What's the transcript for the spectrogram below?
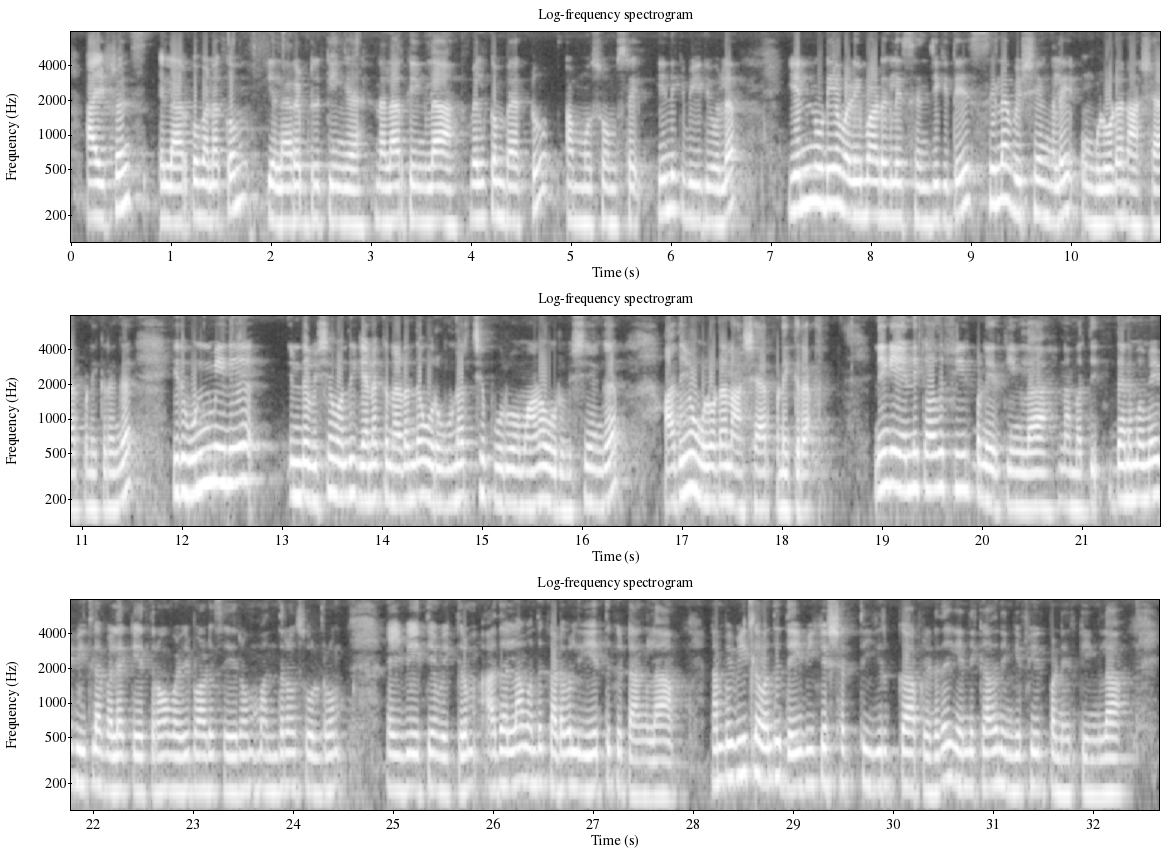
Hi friends எல்லாருக்கும் வணக்கம். எல்லாரும் எப்படி இருக்கீங்க? நல்லா இருக்கீங்களா? Welcome back to Ammu home stay இன்றைக்கி வீடியோவில் என்னுடைய வழிபாடுகளை செஞ்சுக்கிட்டே சில விஷயங்களை உங்களோட நான் ஷேர் பண்ணிக்கிறேங்க. இது உண்மையிலேயே இந்த விஷயம் வந்து எனக்கு நடந்த ஒரு உணர்ச்சி பூர்வமான ஒரு விஷயங்க. அதையும் உங்களோட நான் ஷேர் பண்ணிக்கிறேன். நீங்கள் என்னைக்காவது ஃபீல் பண்ணியிருக்கீங்களா நம்ம தி தினமுமே வீட்டில் விளக்கேற்றுறோம் வழிபாடு செய்கிறோம் மந்திரம் சொல்கிறோம் நைவேத்தியம் வைக்கிறோம். அதெல்லாம் வந்து கடவுள் ஏற்றுக்கிட்டாங்களா நம்ம வீட்டில் வந்து தெய்வீக சக்தி இருக்கா அப்படின்றத என்னைக்காவது நீங்கள் ஃபீல் பண்ணியிருக்கீங்களா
